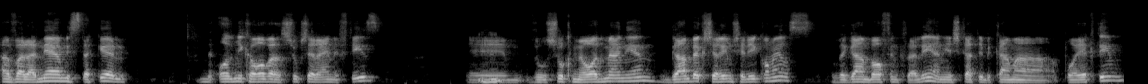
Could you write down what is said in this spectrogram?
אבל אני היום מסתכל מאוד מקרוב על השוק של ה-NFTs. והוא שוק מאוד מעניין, גם בהקשרים של e-commerce וגם באופן כללי, אני השקעתי בכמה פרויקטים,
